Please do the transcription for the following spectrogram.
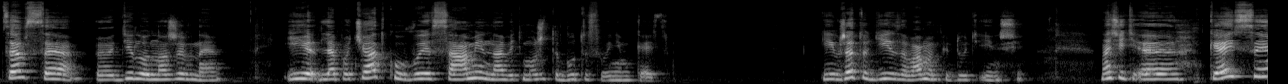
це все е, діло наживне. І для початку ви самі навіть можете бути своїм кейсом. І вже тоді за вами підуть інші. Значить, е, кейси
